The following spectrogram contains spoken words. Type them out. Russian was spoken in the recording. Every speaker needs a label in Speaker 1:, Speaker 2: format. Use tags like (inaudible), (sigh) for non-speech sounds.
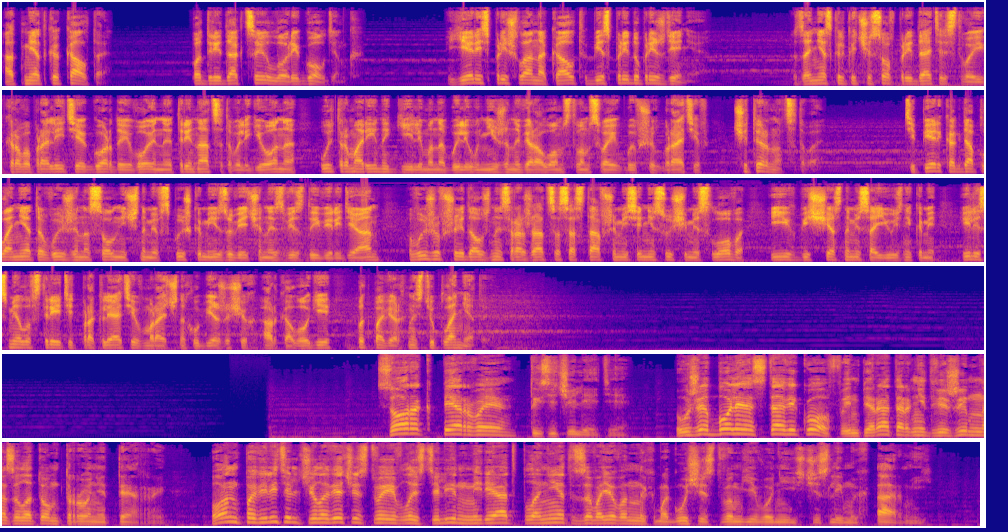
Speaker 1: Отметка Калта. Под редакцией Лори Голдинг. Ересь пришла на Калт без предупреждения. За несколько часов предательства и кровопролития гордые воины 13-го легиона ультрамарины Гиллимана были унижены вероломством своих бывших братьев 14-го. Теперь, когда планета выжжена солнечными вспышками изувеченной звезды Веридиан, выжившие должны сражаться с оставшимися Несущими Слово и их бесчестными союзниками или смело встретить проклятие в мрачных убежищах аркологии под поверхностью планеты.
Speaker 2: Сорок первое тысячелетие. Уже более ста веков император недвижим на золотом троне Терры. Он повелитель человечества и властелин мириад планет, завоеванных могуществом его неисчислимых армий.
